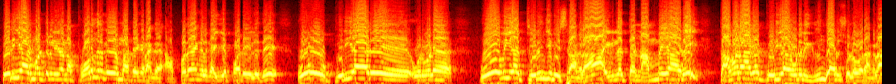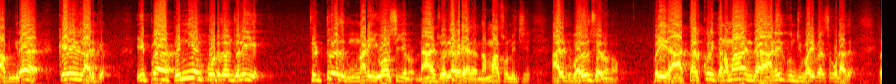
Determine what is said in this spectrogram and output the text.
பெரியார் மட்டும் இல்லை நான் பிறந்திருக்கவே மாட்டேங்கிறாங்க. அப்பதான் எங்களுக்கு ஐயப்பாடு எழுது. ஓ பெரியாரு ஒருவேளை ஓவியா தெரிஞ்சு பேசுறாங்களா? இல்ல தன் அம்மையாரை தவறாக பெரியாருடன் இருந்தாரு சொல்ல வராங்களா அப்படிங்கிற கேள்விலாம் இருக்கு. இப்ப பெண்ணியம் போடுறதுன்னு சொல்லி திட்டுறதுக்கு முன்னாடி யோசிக்கணும். நான் சொல்ல கிடையாது. அந்த அம்மா சொன்னிச்சு. அதுக்கு பதில் சொல்லணும். புரியுதா? தற்கொலைத்தனமா இந்த அணில் குஞ்சு மாதிரி பேசக்கூடாது. இப்போ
